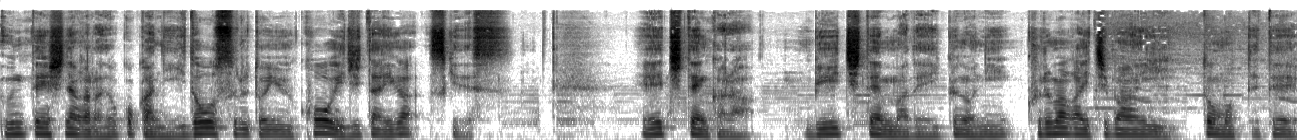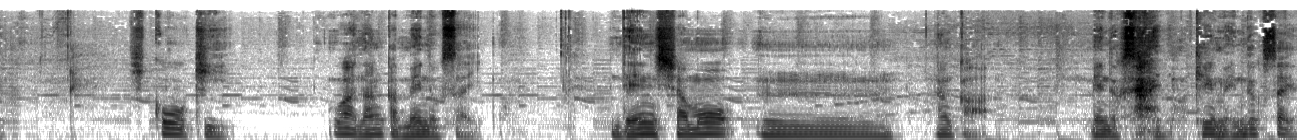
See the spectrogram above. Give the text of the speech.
運転しながらどこかに移動するという行為自体が好きです。A 地点から B 地点まで行くのに車が一番いいと思ってて飛行機はなんかめんどくさい。電車もうーんなんかめんどくさい。結構めんどくさい。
